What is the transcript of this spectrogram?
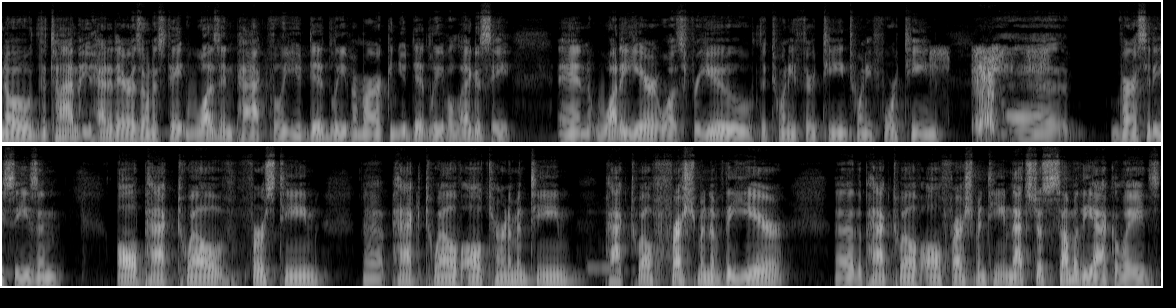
know, the time that you had at Arizona State was impactful. You did leave a mark and you did leave a legacy. And what a year it was for you, the 2013 2014 uh, varsity season all Pac 12 first team, uh, Pac 12 all tournament team, Pac 12 freshman of the year, uh, the Pac 12 all freshman team. That's just some of the accolades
